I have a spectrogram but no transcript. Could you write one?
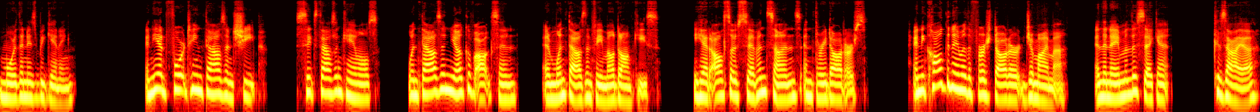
more than his beginning. And he had fourteen thousand sheep 6,000 camels, 1,000 yoke of oxen, and 1,000 female donkeys. He had also seven sons and three daughters. And he called the name of the first daughter Jemima, and the name of the second Keziah,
